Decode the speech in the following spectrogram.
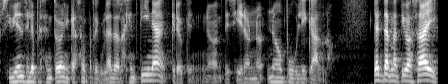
si bien se le presentó en el caso particular de Argentina, creo que no, decidieron no publicarlo. ¿Qué alternativas hay?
